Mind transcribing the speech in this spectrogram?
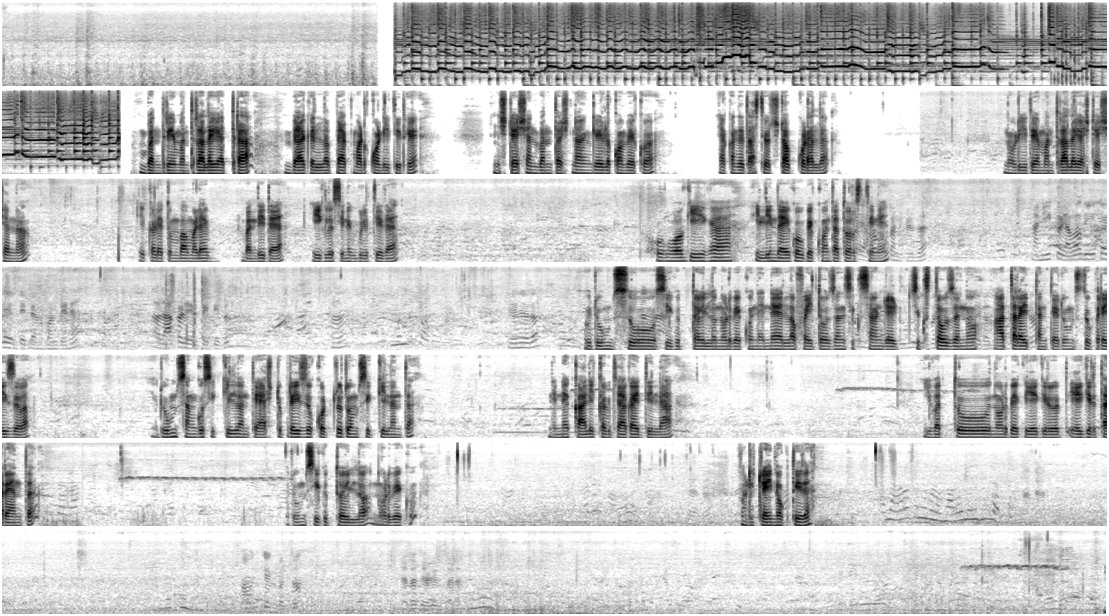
ಬಂದ್ರಿ ಮಂತ್ರಾಲಯ ಹತ್ರ ಬ್ಯಾಗ್ ಎಲ್ಲ ಪ್ಯಾಕ್ ಮಾಡ್ಕೊಂಡಿದ್ದೀರಿ. ಇನ್ನು ಸ್ಟೇಷನ್ ಬಂದ ತಕ್ಷಣ ಹಂಗೆ ಇಳ್ಕೊಬೇಕು ಯಾಕಂದರೆ ಜಾಸ್ತಿ ಹೊತ್ತು ಸ್ಟಾಪ್ ಕೊಡಲ್ಲ. ನೋಡಿ, ಇದೆ ಮಂತ್ರಾಲಯ ಸ್ಟೇಷನ್ನು ಈ ಕಡೆ ತುಂಬ ಮಳೆ ಬಂದಿದೆ. ಈಗಲೂ ಸಿನಗ್ ಬೀಳ್ತಿದೆ. ಹೋಗಿ ಈಗ ಇಲ್ಲಿಂದ ಹೇಗೆ ಹೋಗ್ಬೇಕು ಅಂತ ತೋರಿಸ್ತೀನಿ. ಕಡೆ ಅದು ಆ ಕಡೆ ಇರ್ತೈತಿ ಏನು ಹೇಳು ರೂಮ್ಸು ಸಿಗುತ್ತೋ ಇಲ್ಲ ನೋಡಬೇಕು. ನೆನ್ನೆ ಎಲ್ಲ five thousand six hundred six thousand ಆ ಥರ ಇತ್ತಂತೆ ರೂಮ್ಸ್ದು ಪ್ರೈಸು ರೂಮ್ಸ್ ಹಂಗೂ ಸಿಕ್ಕಿಲ್ಲಂತೆ, ಅಷ್ಟು ಪ್ರೈಸು ಕೊಟ್ಟರು ರೂಮ್ ಸಿಕ್ಕಿಲ್ಲಂತ. ನಿನ್ನೆ ಖಾಲಿಕ್ಕಾಗಿ ಜಾಗ ಇದ್ದಿಲ್ಲ. ಇವತ್ತು ನೋಡಬೇಕು ಹೇಗಿರು, ಹೇಗಿರ್ತಾರೆ ಅಂತ. ರೂಮ್ ಸಿಗುತ್ತೋ ಇಲ್ಲೋ ನೋಡಬೇಕು. ನೋಡಿ ಟ್ರೈನ್ ಹೋಗ್ತಿದೆ.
